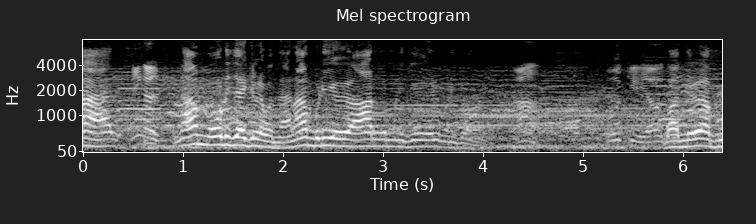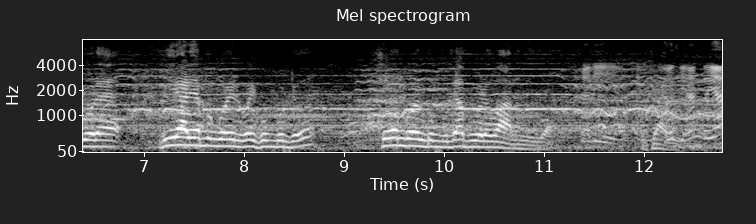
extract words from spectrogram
ஆ நீங்கள்? நான் மோட்டர் சைக்கிளில் வந்தேன். நான் இப்படி ஆறரை மணிக்கு ஏழு மணிக்கு வந்தேன். ஆ ஓகே வந்து அப்படியோட வீராளியம்மன் கோயில் போய் கும்பிட்டு சிவன் கோயில் கும்பிட்டு அப்படியோட வாரேன் நீங்கள் சரி. ஓகே நன்றியா?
